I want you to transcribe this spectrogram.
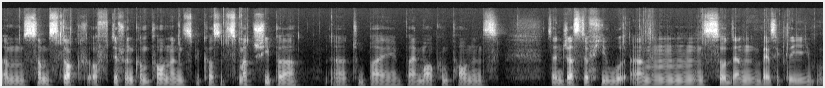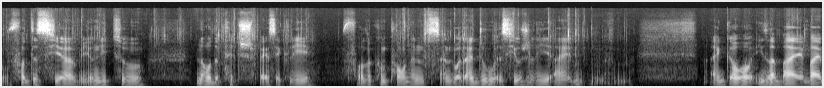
um, some stock of different components because it's much cheaper uh, to buy, buy more components than just a few. Um, so then basically for this here you need to know the pitch basically for the components and what I do is usually I I go either by, by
